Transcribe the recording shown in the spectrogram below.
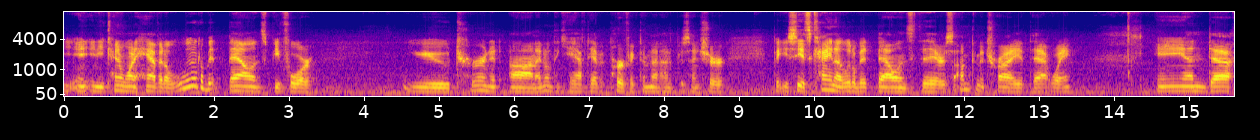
and you kind of want to have it a little bit balanced before you turn it on. I don't think you have to have it perfect. I'm not 100% sure. But you see it's kind of a little bit balanced there. So I'm going to try it that way and uh,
